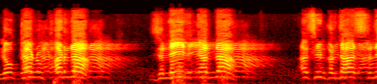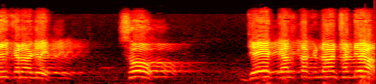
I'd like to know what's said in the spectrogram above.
ਲੋਕਾਂ ਨੂੰ ਫੜਨਾ, ਜ਼ਲੀਲ ਕਰਨਾ, ਅਸੀਂ ਬਰਦਾਸ਼ਤ ਨਹੀਂ ਕਰਾਂਗੇ। ਸੋ, ਜੇ ਕੱਲ ਤੱਕ ਨਾ ਛੱਡਿਆ,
